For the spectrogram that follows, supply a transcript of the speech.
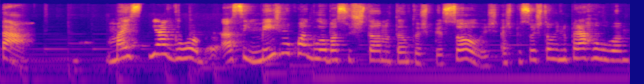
tá, mas se a Globo, assim, mesmo com a Globo assustando tanto as pessoas, as pessoas estão indo pra rua,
